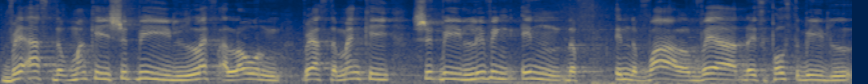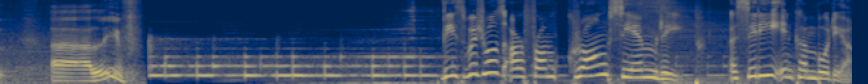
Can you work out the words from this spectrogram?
whereas the monkey should be left alone whereas the monkey should be living in the in the wild where they're supposed to be uh, live these visuals are from Krong Siem Reap, a city in Cambodia.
